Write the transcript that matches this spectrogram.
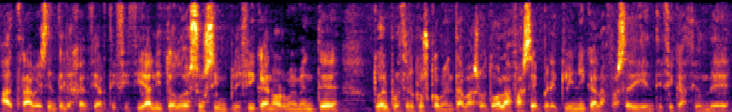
a través de inteligencia artificial y todo eso simplifica enormemente todo el proceso que os comentaba, sobre todo la fase preclínica, la fase de identificación de,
